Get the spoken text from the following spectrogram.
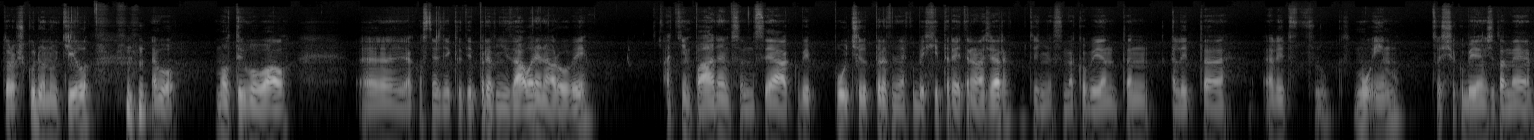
trošku donutil, nebo motivoval, eh, jak vlastně vznikly ty první závody na rovy. A tím pádem jsem si jakoby půjčil první jakoby chytrý trenažer, teď měl jsem jakoby jen ten Elite, Elite Flux, Muim, což jakoby jen, že tam je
